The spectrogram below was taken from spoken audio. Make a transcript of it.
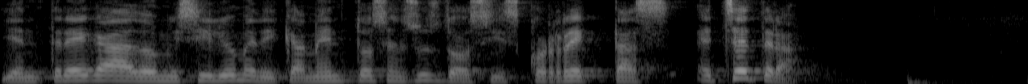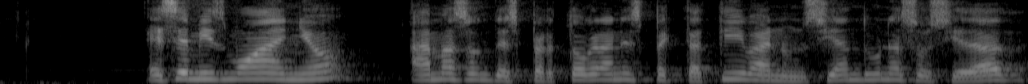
y entrega a domicilio medicamentos en sus dosis correctas, etc. Ese mismo año, Amazon despertó gran expectativa anunciando una sociedad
